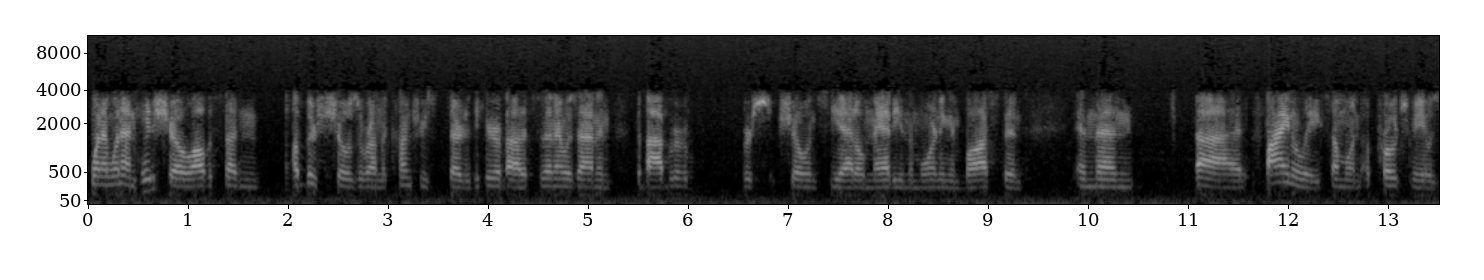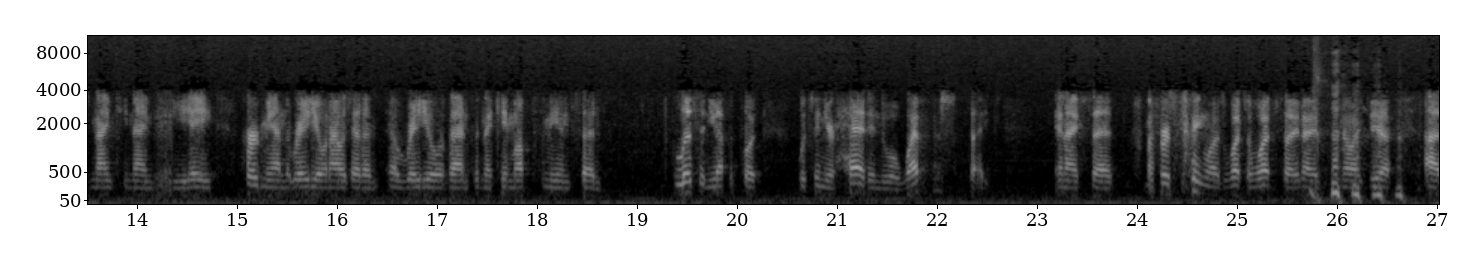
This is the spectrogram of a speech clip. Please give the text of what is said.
when I went on his show, all of a sudden other shows around the country started to hear about it. So then I was on in the Bob Rivers show in Seattle, Matty in the Morning in Boston, and then uh, finally someone approached me. It was 1998. Heard me on the radio, and I was at a, a radio event, and they came up to me and said, "Listen, you have to put what's in your head into a website." And I said, my first thing was, "What's a website?" I had no idea. Uh,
